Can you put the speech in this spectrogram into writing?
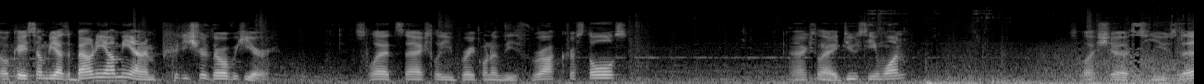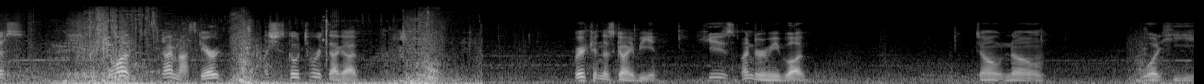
Okay, somebody has a bounty on me, and I'm pretty sure they're over here. So let's actually break one of these rock crystals. Actually, I do see one. So let's just use this. You know what? I'm not scared. Let's just go towards that guy. Where can this guy be? He's under me, bud. Don't know what he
